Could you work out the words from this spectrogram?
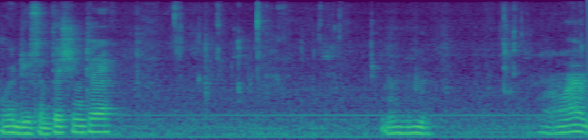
We're gonna do some fishing today. Mm-hmm. Alright.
